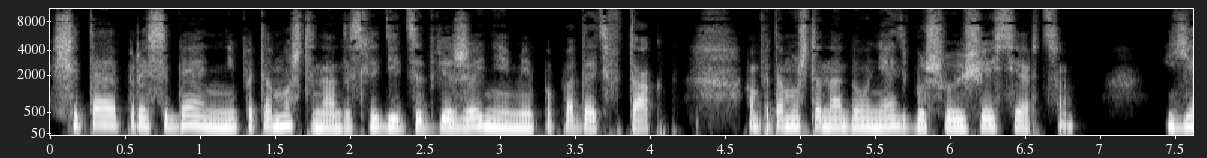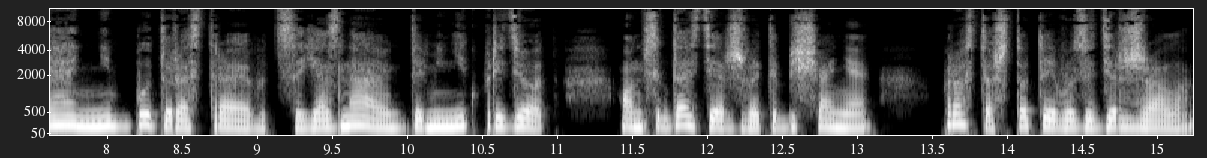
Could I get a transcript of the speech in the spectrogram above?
Считая про себя не потому, что надо следить за движениями и попадать в такт, а потому что надо унять бушующее сердце. Я не буду расстраиваться, я знаю, Доминик придет. Он всегда сдерживает обещания. Просто что-то его задержало.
